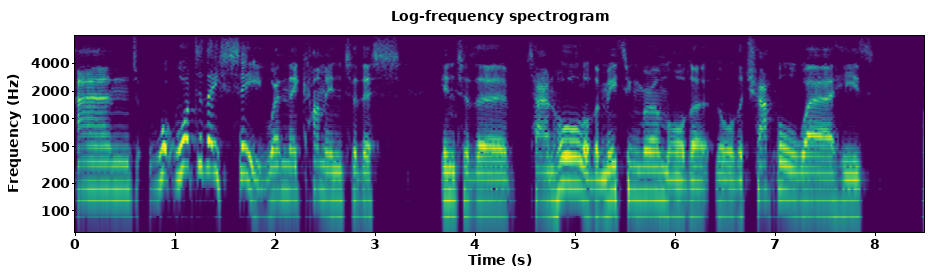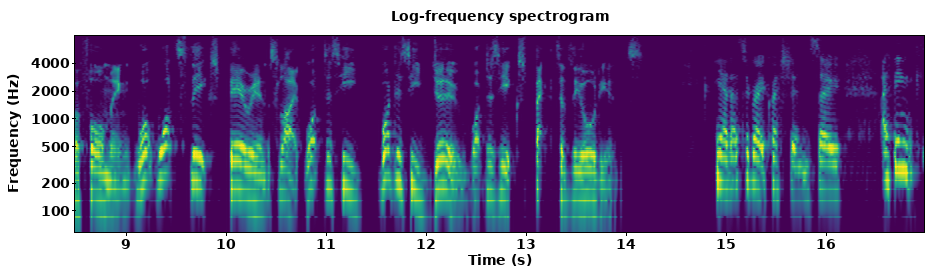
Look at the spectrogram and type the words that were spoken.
And what what do they see when they come into this into the town hall or the meeting room or the or the chapel where he's performing? What what's the experience like? What does he what does he do? What does he expect of the audience? Yeah, that's a great question. So I think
